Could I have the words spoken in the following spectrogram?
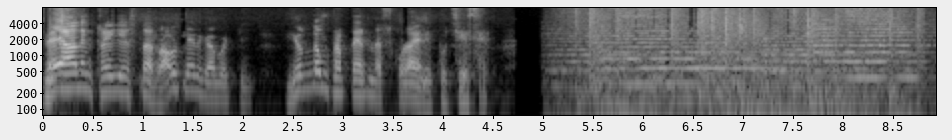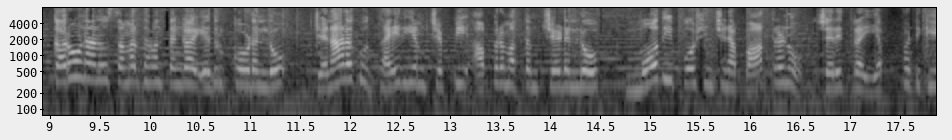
స్నేహానికి ట్రై చేస్తున్నా రావట్లేదు కాబట్టి యుద్ధం ప్రిపేర్నెస్ కూడా ఆయన ఎక్కువ చేశారు కరోనాను సమర్థవంతంగా ఎదుర్కోవడంలో జనాలకు ధైర్యం చెప్పి అప్రమత్తం చేయడంలో మోదీ పోషించిన పాత్రను చరిత్ర ఎప్పటికీ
